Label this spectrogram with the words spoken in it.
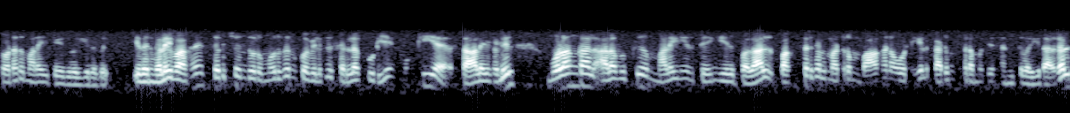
தொடர் மழை பெய்து வருகிறது. இதன் விளைவாக திருச்செந்தூர் முருகன் கோவிலுக்கு செல்லக்கூடிய முக்கிய சாலைகளில் முழங்கால் அளவுக்கு மழைநீர் தேங்கி இருப்பதால் பக்தர்கள் மற்றும் வாகன ஓட்டிகள் கடும் சிரமத்தை சந்தித்து வருகிறார்கள்.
